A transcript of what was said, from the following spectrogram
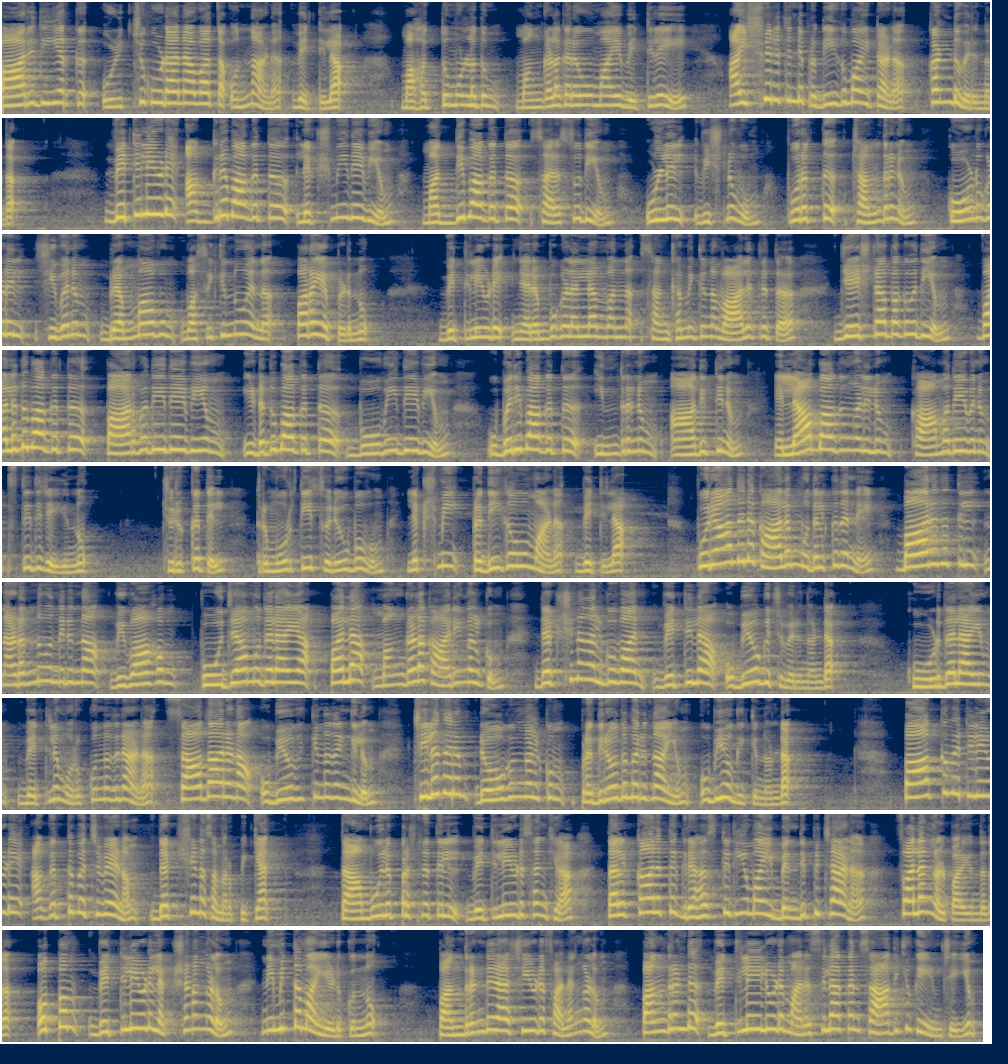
ഭാരതീയർക്ക് ഒഴിച്ചുകൂടാനാവാത്ത ഒന്നാണ് വെറ്റില. മഹത്വമുള്ളതും മംഗളകരവുമായ വെറ്റിലയെ ഐശ്വര്യത്തിന്റെ പ്രതീകമായിട്ടാണ് കണ്ടുവരുന്നത്. വെറ്റിലയുടെ അഗ്രഭാഗത്ത് ലക്ഷ്മീദേവിയും മധ്യഭാഗത്ത് സരസ്വതിയും ഉള്ളിൽ വിഷ്ണുവും പുറത്ത് ചന്ദ്രനും കോണുകളിൽ ശിവനും ബ്രഹ്മാവും വസിക്കുന്നുവെന്ന് പറയപ്പെടുന്നു. വെറ്റിലയുടെ ഞരമ്പുകളെല്ലാം വന്ന് സംഗമിക്കുന്ന വാലറ്റത്ത് ജ്യേഷ്ഠ ഭഗവതിയും വലതുഭാഗത്ത് പാർവതീദേവിയും ഇടതുഭാഗത്ത് ഭൂമിദേവിയും ഉപരിഭാഗത്ത് ഇന്ദ്രനും ആദിത്യനും എല്ലാ ഭാഗങ്ങളിലും കാമദേവനും സ്ഥിതി ചെയ്യുന്നു. ചുരുക്കത്തിൽ ത്രിമൂർത്തി സ്വരൂപവും ലക്ഷ്മി പ്രതീകവുമാണ് വെറ്റില. പുരാതന കാലം മുതൽക്ക് തന്നെ ഭാരതത്തിൽ നടന്നു വന്നിരുന്ന വിവാഹം പൂജ മുതലായ പല മംഗള കാര്യങ്ങൾക്കും ദക്ഷിണ നൽകുവാൻ വെറ്റില ഉപയോഗിച്ചു വരുന്നുണ്ട്. കൂടുതലായും വെറ്റില മുറുക്കുന്നതിനാണ് സാധാരണ ഉപയോഗിക്കുന്നതെങ്കിലും ചിലതരം രോഗങ്ങൾക്കും പ്രതിരോധ മരുന്നായും ഉപയോഗിക്കുന്നുണ്ട്. പാക്ക് വെറ്റിലയുടെ അകത്ത് വച്ച് വേണം ദക്ഷിണ സമർപ്പിക്കാൻ. താമ്പൂല പ്രശ്നത്തിൽ വെറ്റിലയുടെ സംഖ്യ തൽക്കാലത്തെ ഗ്രഹസ്ഥിതിയുമായി ബന്ധിപ്പിച്ചാണ് ഫലങ്ങൾ പറയുന്നത്. ഒപ്പം വെറ്റിലയുടെ ലക്ഷണങ്ങളും നിമിത്തമായി എടുക്കുന്നു. പന്ത്രണ്ട് രാശിയുടെ ഫലങ്ങളും പന്ത്രണ്ട് വെറ്റിലയിലൂടെ മനസ്സിലാക്കാൻ സാധിക്കുകയും ചെയ്യും.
